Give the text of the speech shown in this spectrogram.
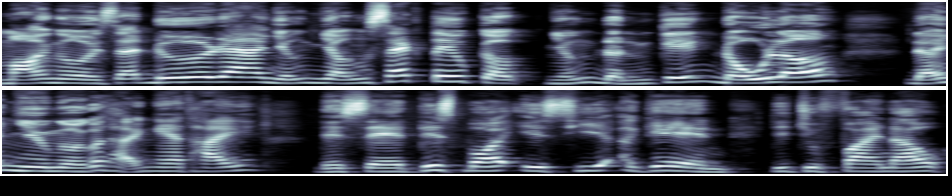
Mọi người sẽ đưa ra những nhận xét tiêu cực, những định kiến đủ lớn để nhiều người có thể nghe thấy. They said, This boy is here again. Did you find out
